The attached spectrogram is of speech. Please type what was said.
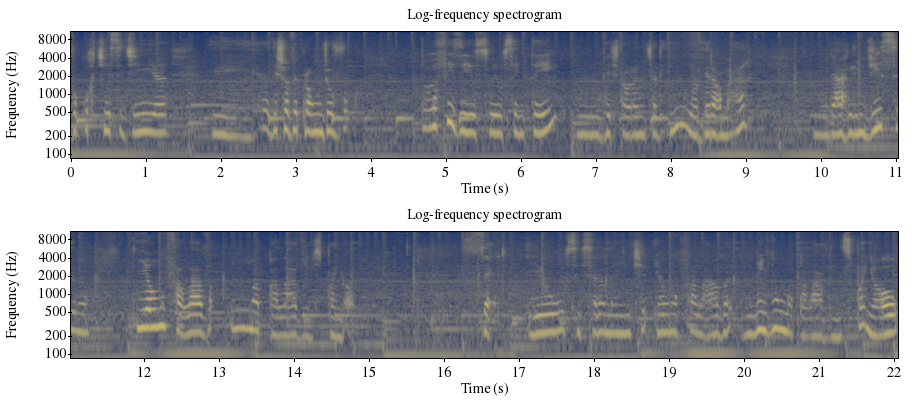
vou curtir esse dia e deixa eu ver para onde eu vou. Então eu fiz isso, eu sentei num restaurante ali, à beira-mar, um lugar lindíssimo, e eu não falava uma palavra em espanhol sério, eu sinceramente eu não falava nenhuma palavra em espanhol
